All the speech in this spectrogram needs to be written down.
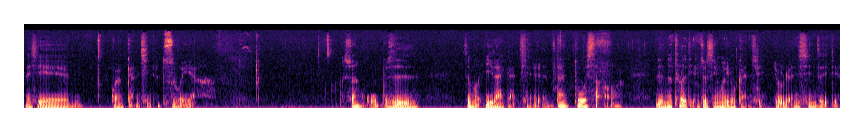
那些关于感情的罪啊。虽然我不是这么依赖感情的人，但多少人的特点就是因为有感情、有人性这一点，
